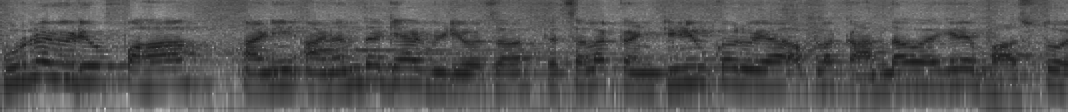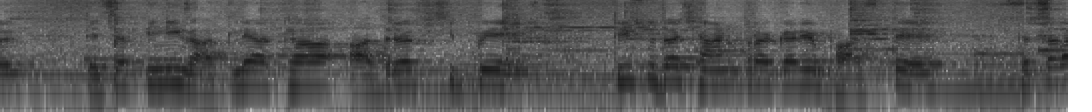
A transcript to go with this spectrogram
पूर्ण व्हिडिओ पहा आणि आनंद घ्या व्हिडिओचा तर चला कंटिन्यू करूया. आपला कांदा वगैरे भाजतोय. त्याच्यात तिने घातले आता अद्रकची पेस्ट. ती सुद्धा छान प्रकारे भाजते. तर चला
